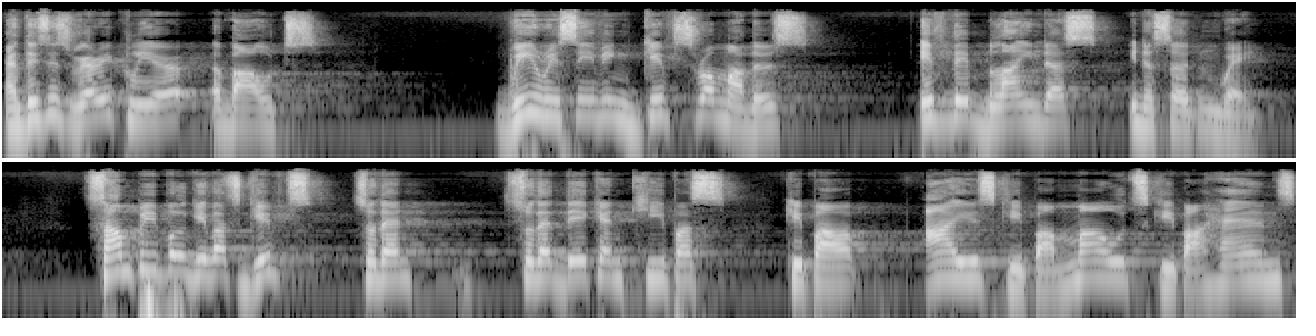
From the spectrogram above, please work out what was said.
And this is very clear about we receiving gifts from others if they blind us in a certain way. Some people give us gifts so that, so that they can keep us keep our eyes, keep our mouths, keep our hands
